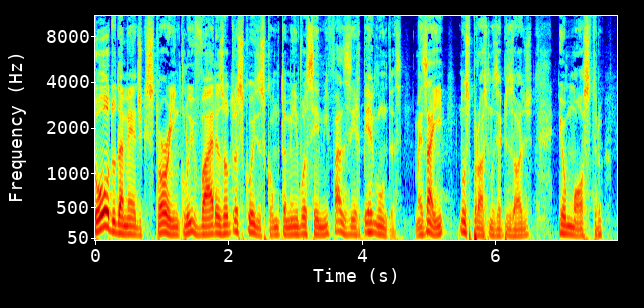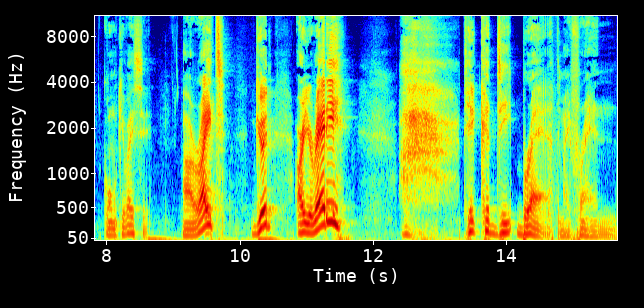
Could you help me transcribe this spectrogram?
todo da Magic Story inclui várias outras coisas, como também você me fazer perguntas. Mas aí, nos próximos episódios, eu mostro como que vai ser. Alright? Good? Are you ready? Take a deep breath, my friend.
